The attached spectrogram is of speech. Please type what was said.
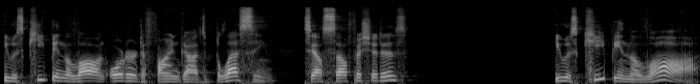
He was keeping the law in order to find God's blessing. See how selfish it is? He was keeping the law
